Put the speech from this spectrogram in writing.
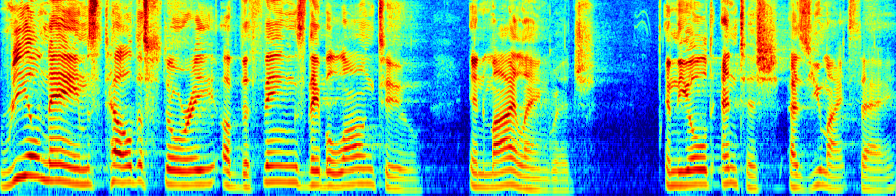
Real names tell the story of the things they belong to in my language, in the old Entish, as you might say.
